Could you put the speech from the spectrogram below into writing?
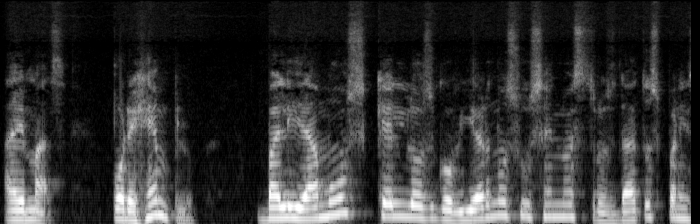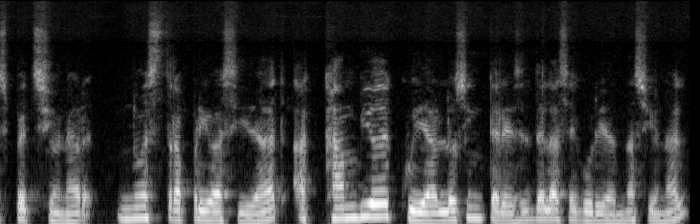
Además, por ejemplo, ¿Validamos que los gobiernos usen nuestros datos para inspeccionar nuestra privacidad a cambio de cuidar los intereses de la seguridad nacional?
